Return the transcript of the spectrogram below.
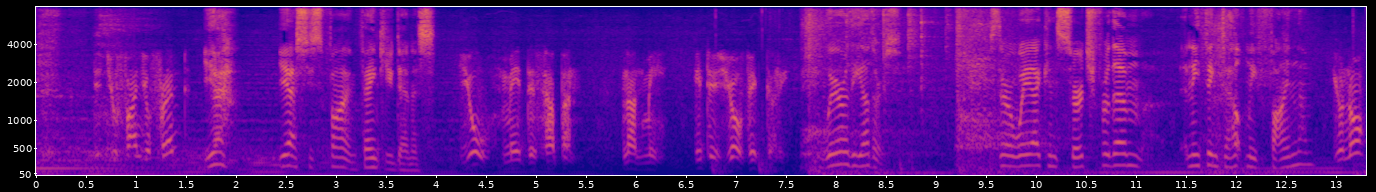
Did you find your friend? Yeah, yeah, she's fine. Thank you, Dennis. You made this happen, not me. It is your victory. Where are the others? Is there a way I can search for them? Anything to help me find them? You know,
